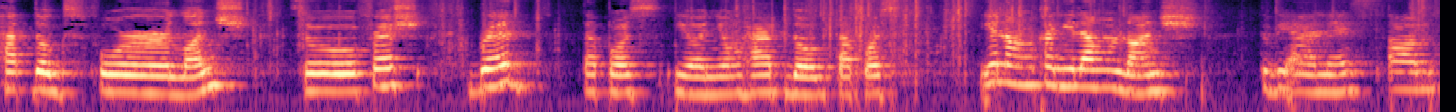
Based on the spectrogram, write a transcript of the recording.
hot dogs for lunch. So, fresh bread. Tapos, yon yung hot dog. Tapos, yun ang kanilang lunch, to be honest. Um,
